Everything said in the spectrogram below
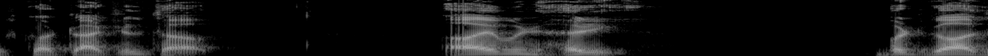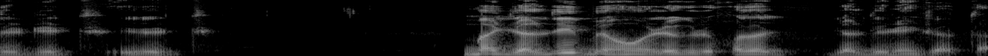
اس کا ٹائٹل تھا I one hurry but God it it میں جلدی میں ہوں لیکن خدا جلدی نہیں چاہتا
